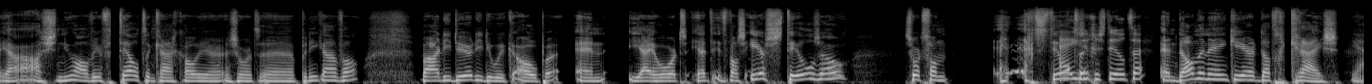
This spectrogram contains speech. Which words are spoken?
ja, als je het nu alweer vertelt, dan krijg ik alweer een soort paniekaanval. Maar die deur die doe ik open. En jij hoort. Het, het was eerst stil zo. Een soort van echt stilte. IJzige stilte. En dan in één keer dat gekrijs. Ja.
